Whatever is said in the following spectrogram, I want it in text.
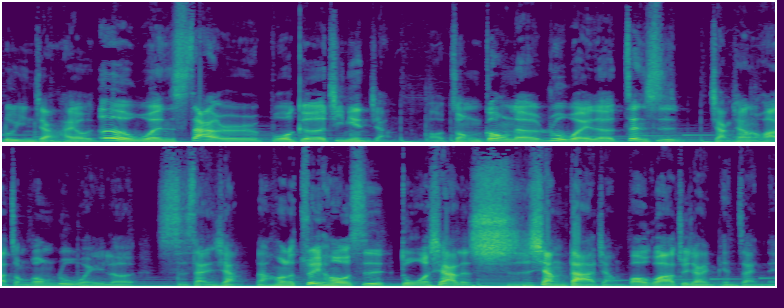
录音奖，还有厄文萨尔伯格纪念奖。哦，总共呢入围了正式奖项的话，总共入围了十三项，然后呢，最后是夺下了十项大奖，包括最佳影片在内。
